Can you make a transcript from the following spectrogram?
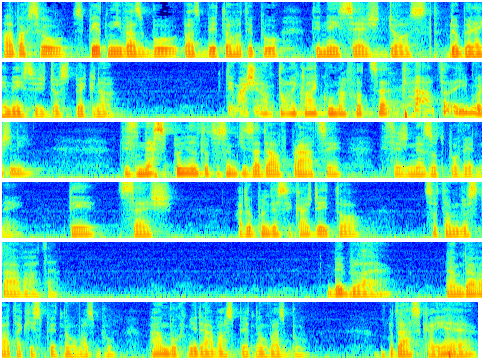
Ale pak jsou zpětné vazbu, vazby toho typu, ty nejseš dost dobrý, nejseš dost pěkná. Ty máš jenom tolik lajků na fotce? To není možný. Ty jsi nesplnil to, co jsem ti zadal v práci, ty jsi nezodpovědný. Ty seš a doplňte si každý to, co tam dostáváte. Bible nám dává taky zpětnou vazbu. Pán Bůh mě dává zpětnou vazbu. Otázka je,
